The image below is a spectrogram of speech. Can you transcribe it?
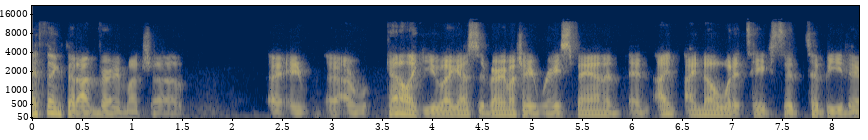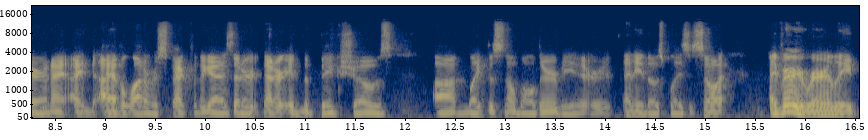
I think that I'm very much a a, a, a kind of like you, I guess, very much a race fan, and and I, I know what it takes to, to be there, and I, I I have a lot of respect for the guys that are that are in the big shows, um, like the Snowball Derby or any of those places. So I, I very rarely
